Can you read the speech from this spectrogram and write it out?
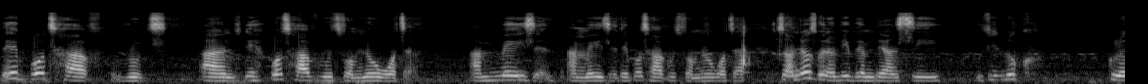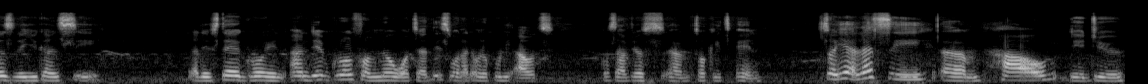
they both have roots and they both have roots from no water. Amazing amazing. They both have roots from no water. So I'm just going to leave them there and see. If you look closely you can see that they've still growing and they've grown from no water. This one I don't want to pull it out because I've just um, tuck it in so yeah let's see um, how they do.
